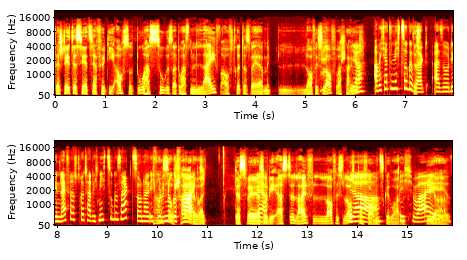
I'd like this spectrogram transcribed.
Versteht das jetzt ja für die auch so? Du hast zugesagt, du hast einen Live-Auftritt, das wäre ja mit Love is Love wahrscheinlich. Ja, aber ich hatte nicht zugesagt. also den Live-Auftritt hatte ich nicht zugesagt, sondern ich wurde Ach so, nur gefragt. Schade, weil das wäre ja. So die erste Live Love is Love Performance geworden. Ich weiß.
